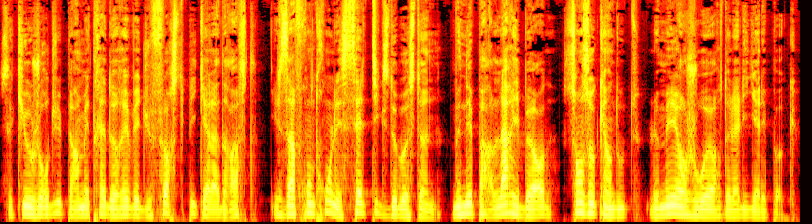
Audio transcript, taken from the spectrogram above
ce qui aujourd'hui permettrait de rêver du first pick à la draft, ils affronteront les Celtics de Boston, menés par Larry Bird, sans aucun doute le meilleur joueur de la ligue à l'époque.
